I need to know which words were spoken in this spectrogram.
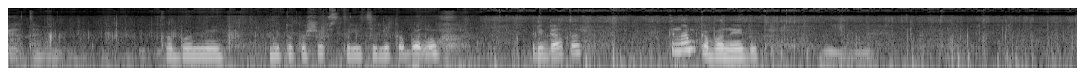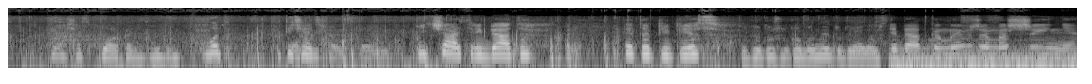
Ребята, кабаны. Мы только что встретили кабанов. Ребята, к нам кабаны идут. Я сейчас плакать буду. Вот печать. Печать, ребята. Это пипец. Тільки то, що кабани тут рядом. Ребятка, ми вже в машині.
